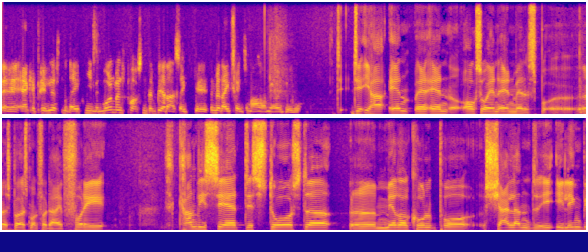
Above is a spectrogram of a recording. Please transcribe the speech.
øh, er Capellas den rigtige, men målmandsposten, den bliver der altså ikke, øh, den bliver der ikke talt så meget om i øjeblikket. Det- jeg har en, en, også en, en med sp- øh, spørgsmål for dig, fordi kan vi se det største øh, mirakel på Sjælland i, i Lyngby,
